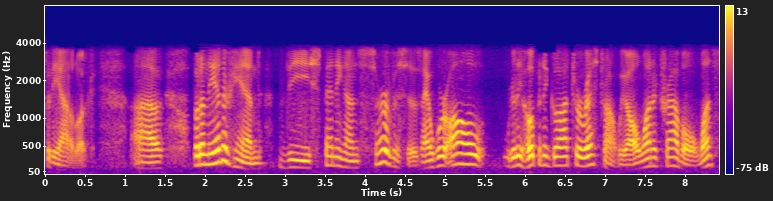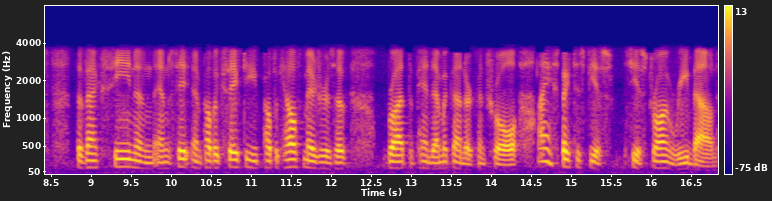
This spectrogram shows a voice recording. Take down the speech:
for the outlook. Uh, but on the other hand, the spending on services, uh, we're all really hoping to go out to a restaurant. We all want to travel. Once the vaccine and and, and public safety, public health measures have brought the pandemic under control, I expect to see a, see a strong rebound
